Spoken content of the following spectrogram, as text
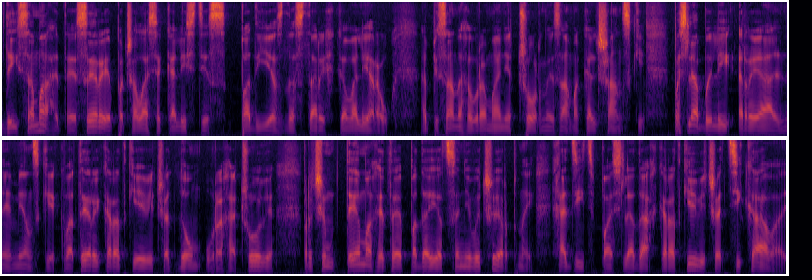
Ды і сама гэтая серыя пачалася калісьці з пад'езда старых кавалераў, апісанага ў рамане чорны замак альшанскі. Пасля былі рэальныя менскія кватэры караткевіча, дом у рагачове. Прычым тэма гэтая падаецца невычэрпнай. Хадзіць па слядах караткевіча цікава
